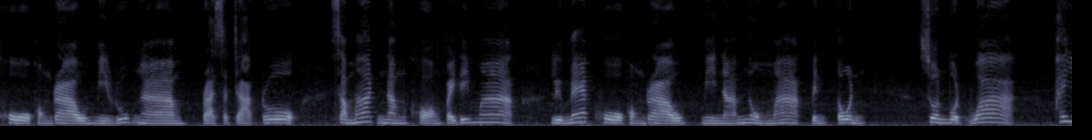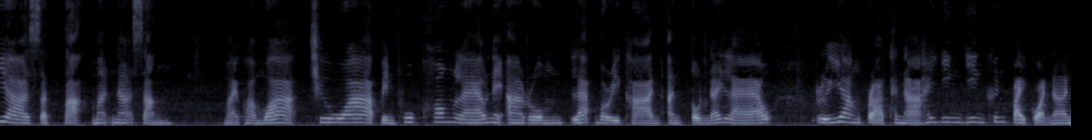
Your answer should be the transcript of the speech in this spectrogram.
โคของเรามีรูปงาม ปราศจากโรค สามารถนำของไปได้มาก หรือแม่โคของเรามีน้ำนมมากเป็นต้น ส่วนบทว่า พยาสัตตะมะนะสัง หมายความว่า ชื่อว่าเป็นผู้คล่องแล้วในอารมณ์และบริขารอันตนได้แล้ว หรือยังปรารถนาให้ยิ่งยิ่งขึ้นไปกว่านั้น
